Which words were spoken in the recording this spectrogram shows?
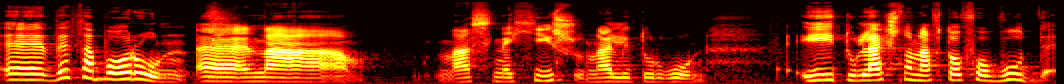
ε, δεν θα μπορούν ε, να, να συνεχίσουν να λειτουργούν. Ή τουλάχιστον αυτό φοβούνται.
